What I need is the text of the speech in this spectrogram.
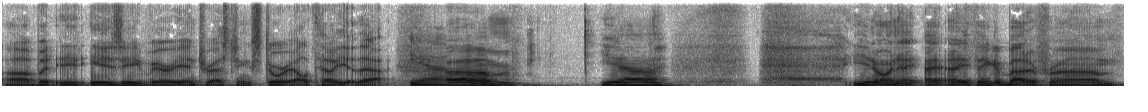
Uh, but it is a very interesting story. I'll tell you that. Yeah. Um, yeah. You know, and I, I I think about it from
